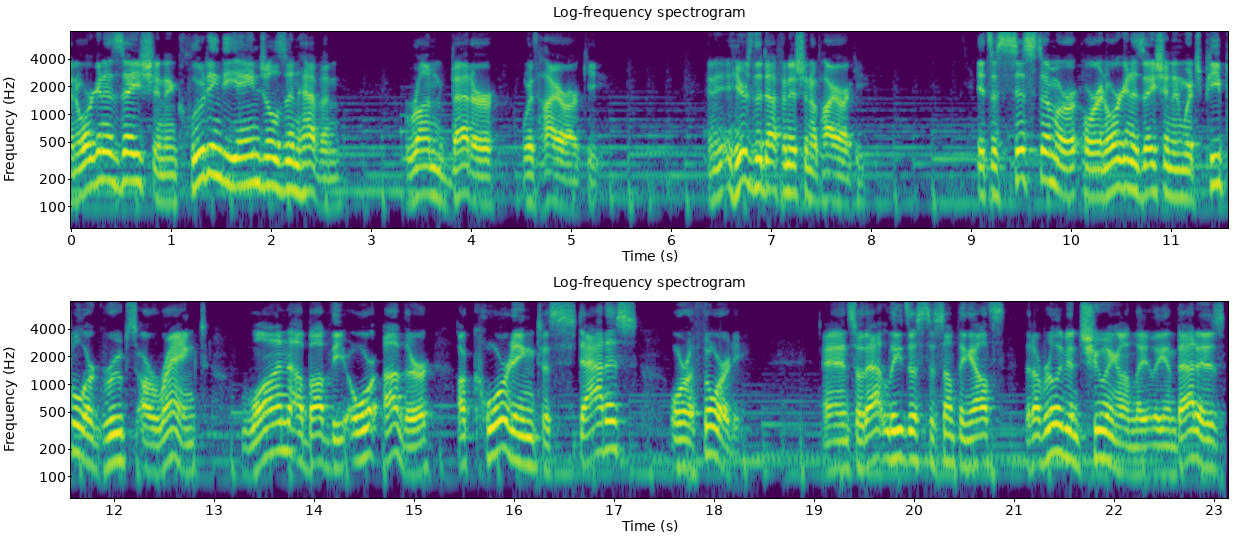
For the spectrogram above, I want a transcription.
an organization, including the angels in heaven, run better with hierarchy. And here's the definition of hierarchy it's a system or, or an organization in which people or groups are ranked one above the or other according to status or authority. And so that leads us to something else that I've really been chewing on lately, and that is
